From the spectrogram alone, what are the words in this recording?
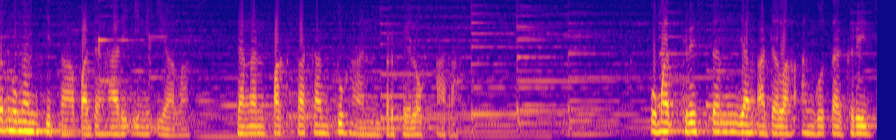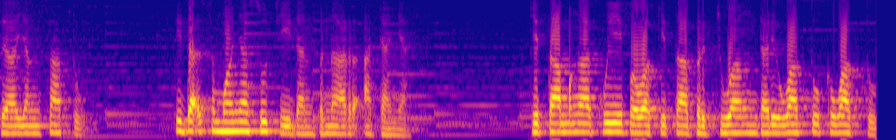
renungan kita pada hari ini ialah Jangan paksakan Tuhan berbelok arah umat Kristen yang adalah anggota gereja yang satu. Tidak semuanya suci dan benar adanya. Kita mengakui bahwa kita berjuang dari waktu ke waktu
